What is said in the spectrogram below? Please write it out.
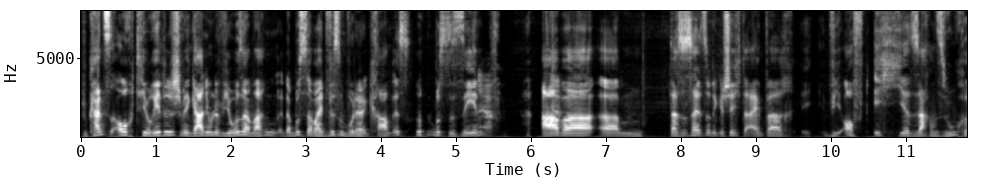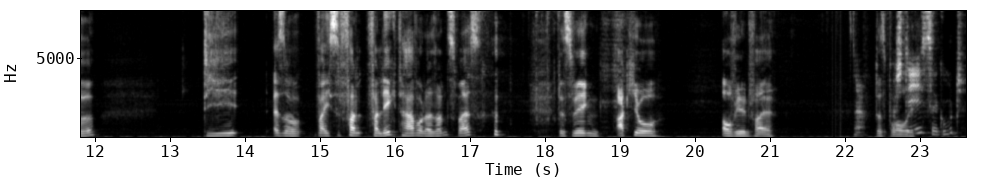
du kannst auch theoretisch Vingadium Leviosa machen. Da musst du aber halt wissen, wo der Kram ist und musst es sehen. Ja. Aber ähm, das ist halt so eine Geschichte einfach, wie oft ich hier Sachen suche, die, also, weil ich sie ver verlegt habe oder sonst was. Deswegen, Akio auf jeden Fall. ja. Das brauche Verstehe ich. ich sehr gut.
